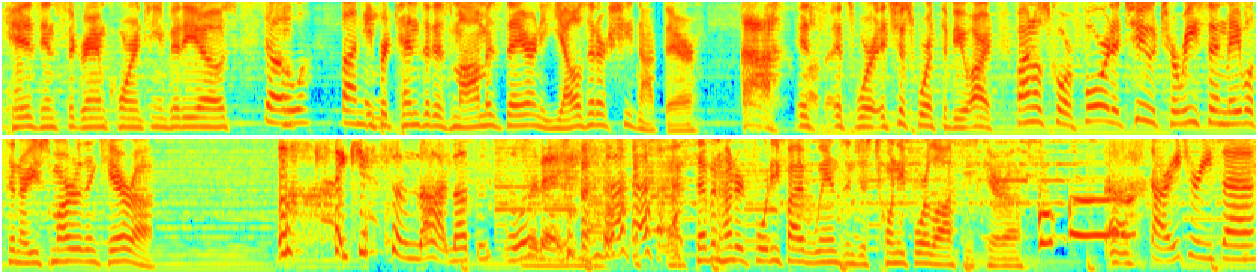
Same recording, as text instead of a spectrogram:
his Instagram quarantine videos, So funny. he pretends that his mom is there and he yells at her. She's not there. Ah, It's it. it's worth it's just worth the view. All right, final score four to two. Teresa and Mableton, are you smarter than Kara? I guess I'm not. Not this morning. Uh, 745 wins and just 24 losses, Kara. Oh, sorry, Teresa.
